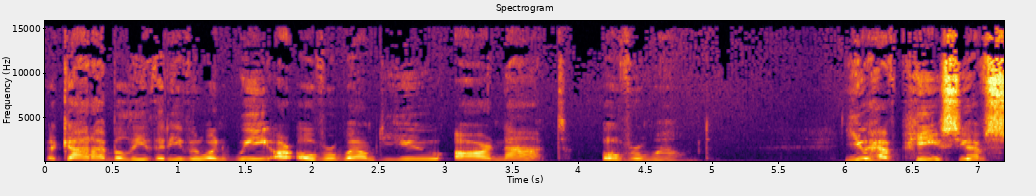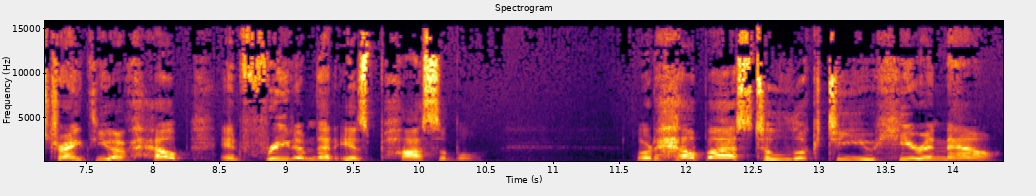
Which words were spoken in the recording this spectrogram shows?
But God, I believe that even when we are overwhelmed, you are not overwhelmed. You have peace, you have strength, you have help and freedom that is possible. Lord, help us to look to you here and now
